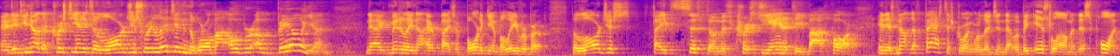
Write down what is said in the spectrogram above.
And did you know that Christianity is the largest religion in the world by over a billion? Now, admittedly, not everybody's a born again believer, but the largest faith system is Christianity by far. It is not the fastest growing religion. That would be Islam at this point.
